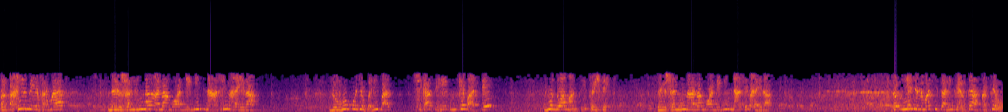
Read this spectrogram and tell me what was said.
اور آخر میں یہ فرمایا سلونا معلمین ناصر خیرہ لوگوں کو جو بڑی بات سکھاتے ہیں، ان کے واسطے وہ دعا مانگتے ہیں، فرشتے۔ معلمین ناصر خیرہ تو یہ جو نماز کی تعلیم کے حلقے آپ کرتے ہو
